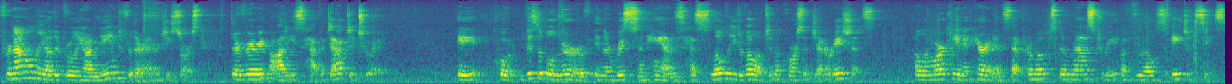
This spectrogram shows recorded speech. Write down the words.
For not only are the Vril named for their energy source, their very bodies have adapted to it. A, quote, visible nerve in their wrists and hands has slowly developed in the course of generations, a Lamarckian inheritance that promotes their mastery of Vril's agencies.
